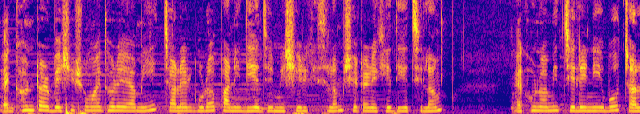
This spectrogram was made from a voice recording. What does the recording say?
এক ঘণ্টার বেশি সময় ধরে আমি চালের গুঁড়া পানি দিয়ে যে মিশিয়ে রেখেছিলাম, সেটা রেখে দিয়েছিলাম। এখন আমি চেলে নিব চাল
